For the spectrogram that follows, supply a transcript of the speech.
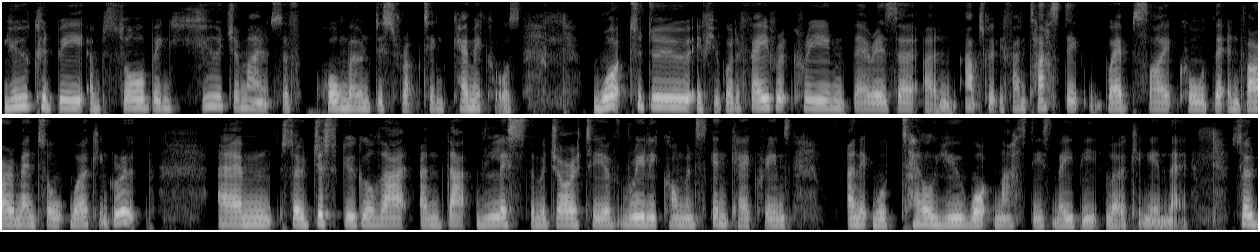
you could be absorbing huge amounts of hormone disrupting chemicals. What to do if you've got a favorite cream? There is a, an absolutely fantastic website called the Environmental Working Group. Um, so just Google that, and that lists the majority of really common skincare creams, and it will tell you what nasties may be lurking in there. So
